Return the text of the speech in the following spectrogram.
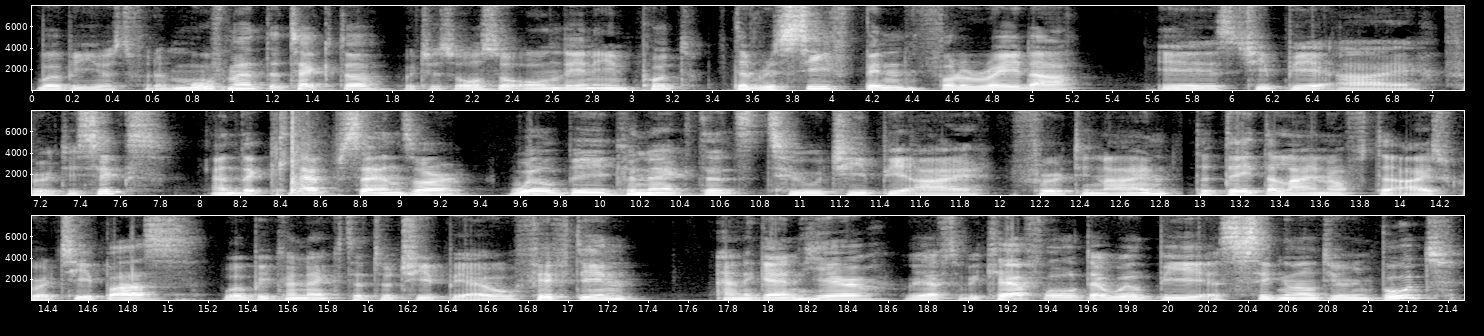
will be used for the movement detector, which is also only an input. The receive pin for the radar is GPI 36 and the clap sensor will be connected to GPI 39. The data line of the I2C bus will be connected to GPIO 15. And again here, we have to be careful. There will be a signal during boot,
